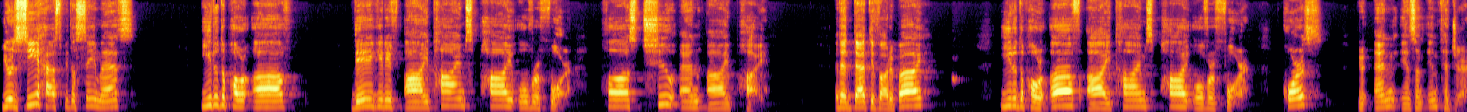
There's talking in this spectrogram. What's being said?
your z has to be the same as e to the power of negative i times pi over 4 plus 2ni pi. And then that divided by e to the power of i times pi over 4. Of course, your n is an integer.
